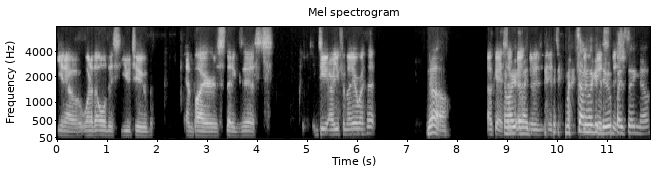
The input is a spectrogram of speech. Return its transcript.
you know one of the oldest YouTube empires that exists. Do you, are you familiar with it? No. Okay, so am I, good- am I, it's- am I sounding like a noob by saying no?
